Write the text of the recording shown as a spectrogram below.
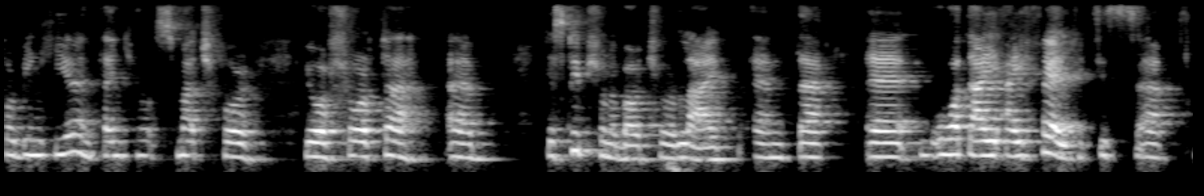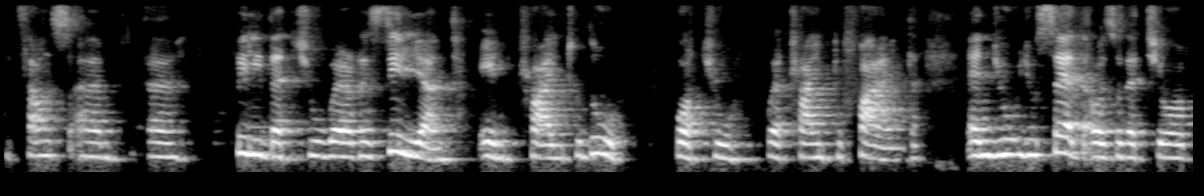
for being here, and thank you so much for your short uh, uh description about your life. And uh, what I, I, felt it is it sounds um, really that you were resilient in trying to do what you were trying to find. And you, you said also that your,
